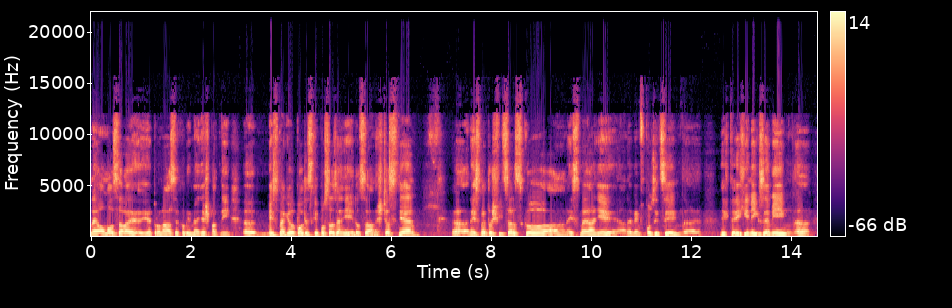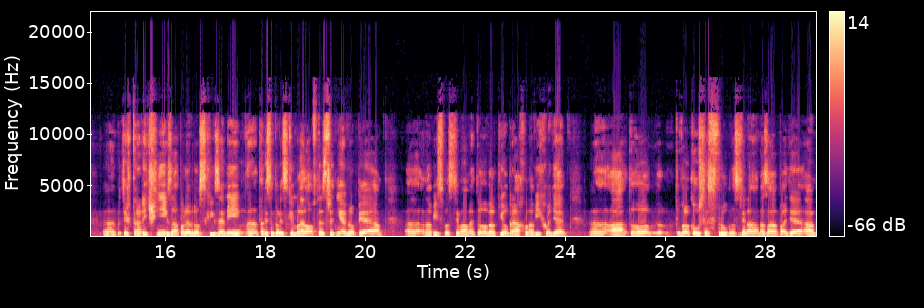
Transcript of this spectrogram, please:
Ne o moc, ale je pro nás jakoby méně špatný. My jsme geopoliticky posazeni docela nešťastně, Eh, nejsme to Švýcarsko a nejsme ani, já nevím, v pozici eh, některých jiných zemí, eh, těch tradičních západoevropských zemí. Tady se to vždycky mlelo v té střední Evropě a navíc prostě máme toho velkého bráchu na východě a toho, tu velkou sestru prostě na, na západě a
